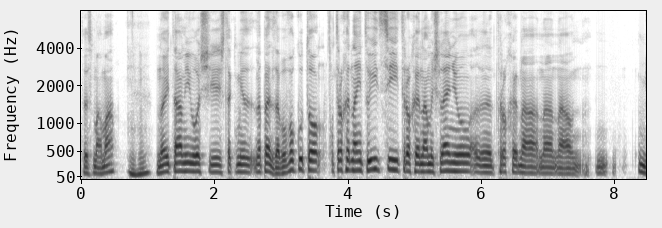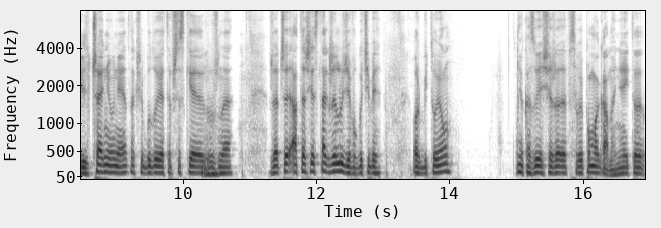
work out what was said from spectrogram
to jest mama. Mhm. No i ta miłość tak mnie napędza, bo wokół to trochę na intuicji, trochę na myśleniu, e, trochę na, na, na milczeniu, nie? Tak się buduje te wszystkie różne rzeczy, a też jest tak, że ludzie wokół ciebie orbitują i okazuje się, że sobie pomagamy, nie? I to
